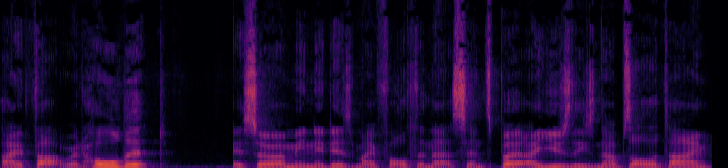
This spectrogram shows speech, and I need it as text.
I thought would hold it. So, I mean, it is my fault in that sense, but I use these nubs all the time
